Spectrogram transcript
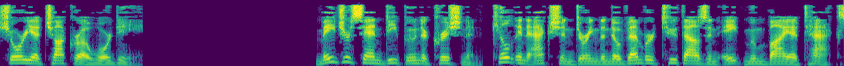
Shaurya Chakra awardee. Major Sandeep Unnikrishnan, killed in action during the November 2008 Mumbai attacks,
